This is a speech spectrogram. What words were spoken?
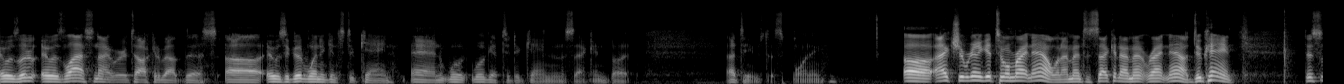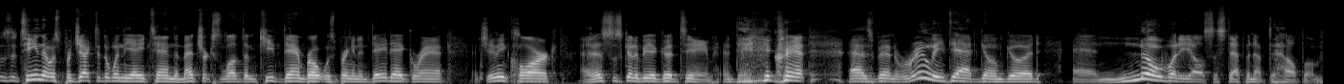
it was it was last night we were talking about this. Uh, it was a good win against Duquesne, and we'll we'll get to Duquesne in a second, but that team's disappointing. Uh, actually, we're gonna get to them right now. When I meant a second, I meant right now. Duquesne, This was a team that was projected to win the A10. The metrics loved them. Keith Dambrot was bringing in Dae Dae Grant and Jimmy Clark, and this was going to be a good team. And Dae Dae Grant has been really dadgum good, and nobody else is stepping up to help him.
